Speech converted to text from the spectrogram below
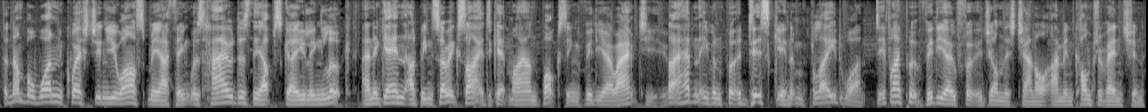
The number one question you asked me, I think, was how does the upscaling look? And again, I'd been so excited to get my unboxing video out to you I hadn't even put a disc in and played one. If I put video footage on this channel, I'm in contravention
